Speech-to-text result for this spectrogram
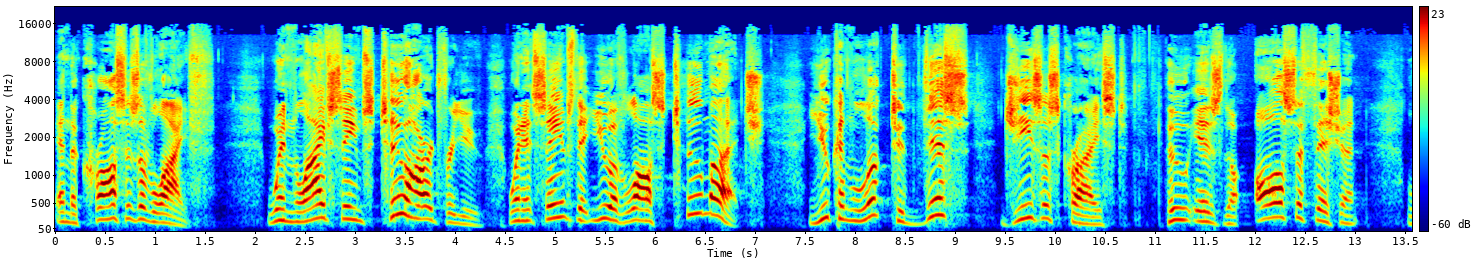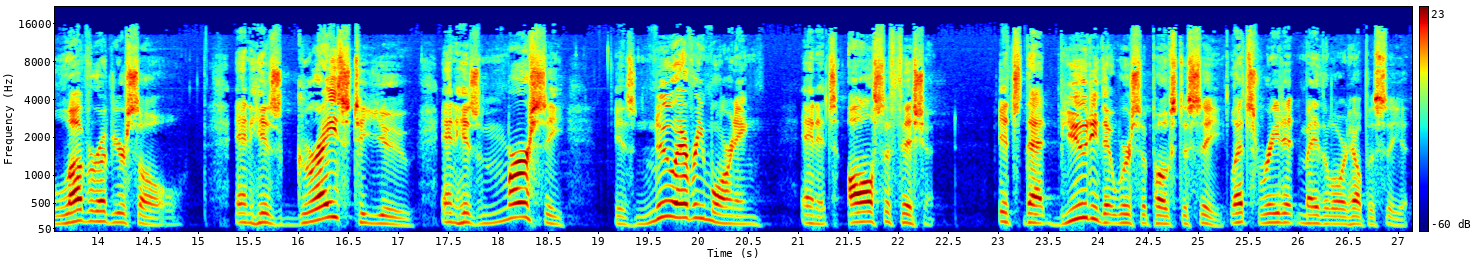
and the crosses of life, when life seems too hard for you, when it seems that you have lost too much, you can look to this Jesus Christ who is the all sufficient lover of your soul. And his grace to you and his mercy is new every morning, and it's all sufficient. It's that beauty that we're supposed to see. Let's read it, and may the Lord help us see it.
